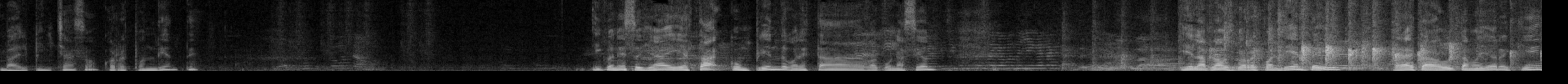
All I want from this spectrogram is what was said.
Va el pinchazo correspondiente. Y con eso ya ella está cumpliendo con esta vacunación. Y el aplauso correspondiente ahí para esta adulta mayor que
